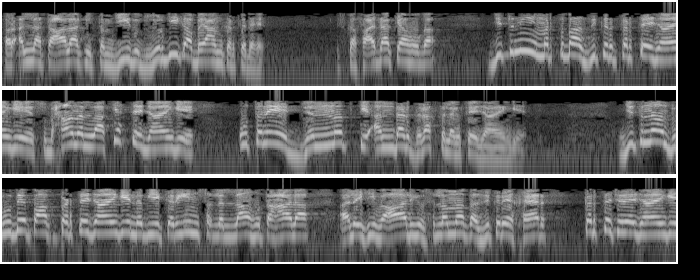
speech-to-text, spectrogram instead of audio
اور اللہ تعالیٰ کی تمجید بزرگی کا بیان کرتے رہے۔ اس کا فائدہ کیا ہوگا؟ جتنی مرتبہ ذکر کرتے جائیں گے سبحان اللہ کہتے جائیں گے، اتنے جنت کے اندر درخت لگتے جائیں گے۔ جتنا درود پاک پڑھتے جائیں گے نبی کریم صلی اللہ تعالی علیہ و وسلم کا ذکر خیر کرتے چلے جائیں گے،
